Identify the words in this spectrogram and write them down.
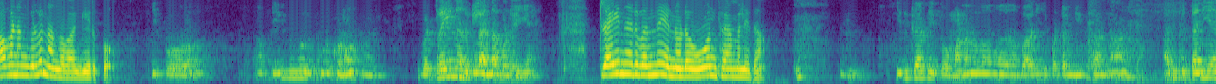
ஆவணங்களும் நாங்கள் வாங்கியிருக்கோம். இப்போ அப்படி இருக்கும்போது கொடுக்கணும். இப்போ ட்ரெயினருக்குலாம் என்ன பண்ணுவீங்க? ட்ரெயினர் வந்து என்னோட ஓன் ஃபேமிலி தான். இதுக்காக இப்போ மனநலம் பாதிக்கப்பட்டவங்க இருக்காங்கன்னா அதுக்கு தனியா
